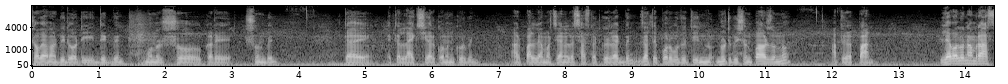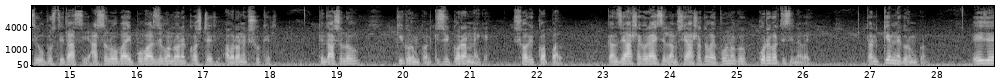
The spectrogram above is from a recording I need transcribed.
সবাই আমার ভিডিওটি দেখবেন, মনোজ সহকারে শুনবেন। তাই একটা লাইক শেয়ার কমেন্ট করবেন। আর পারলে আমার চ্যানেলটা সাবস্ক্রাইব করে রাখবেন, যাতে পরবর্তীতে নোটিফিকেশন পাওয়ার জন্য আপনারা পান। লেবালন আমরা আছি, উপস্থিত আছি। আসলেও ভাই প্রবাস জীবনটা অনেক কষ্টের, আবার অনেক সুখের। কিন্তু আসলেও কী করুম কন, কিছুই করার নাই কে। সবই কপাল। কারণ যে আশা করে আইছিলাম, সে আশা তো ভাই পূর্ণ করে পারতেছি না ভাই। কারণ কেমনে করুম কোন? এই যে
